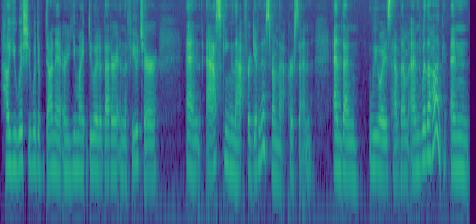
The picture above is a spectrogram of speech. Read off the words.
how you wish you would have done it, or you might do it better in the future, and asking that forgiveness from that person. And then we always have them end with a hug and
